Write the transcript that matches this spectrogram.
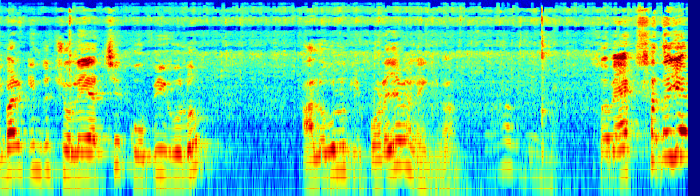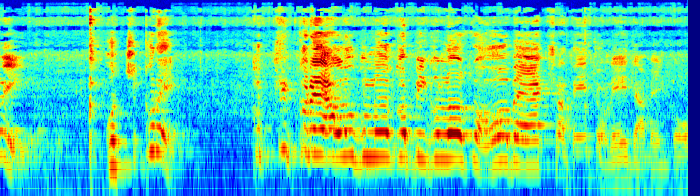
এবার কিন্তু চলে যাচ্ছে কপিগুলো। আলুগুলো কি পড়ে যাবে নাকি মা? সব একসাথে যাবে? কচ্ছি করে কচ্ছি করে আলুগুলো, কপিগুলো সব একসাথে চলে যাবে গো।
